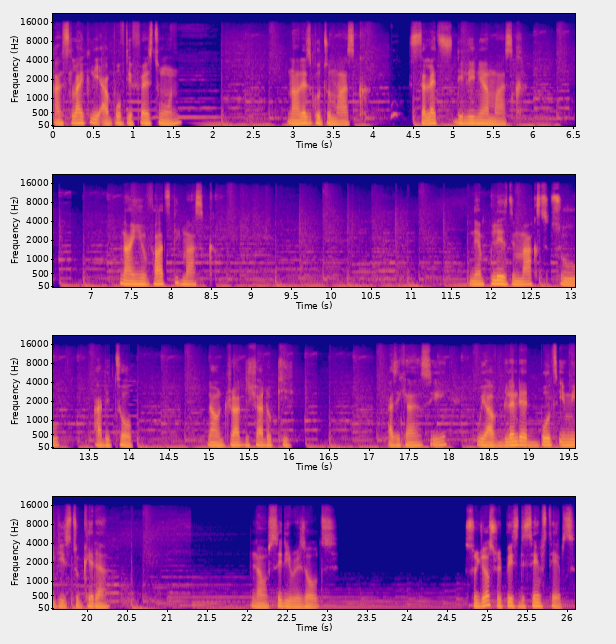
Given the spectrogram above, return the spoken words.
and slightly above the first one now let's go to mask. Select the linear mask. Now invert the mask. Then place the mask tool at the top. Now drag the shadow key. As you can see, we have blended both images together. Now see the results. So just repeat the same steps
